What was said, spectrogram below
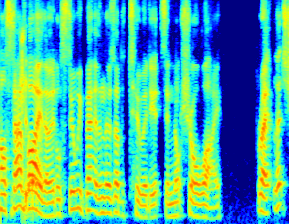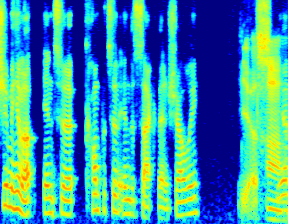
I'll stand by though. It'll still be better than those other two idiots, and not sure why. Right, let's shimmy him up into competent in the sack, then, shall we? yes. Yeah,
